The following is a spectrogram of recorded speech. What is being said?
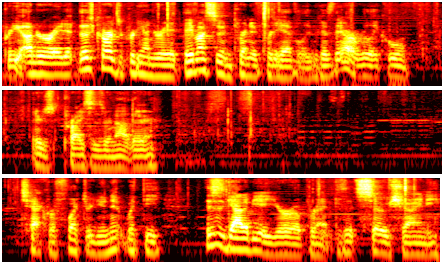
Pretty underrated. Those cards are pretty underrated. They must have been printed pretty heavily because they are really cool. There's prices are not there. Check Reflector Unit with the... This has got to be a Euro print because it's so shiny.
